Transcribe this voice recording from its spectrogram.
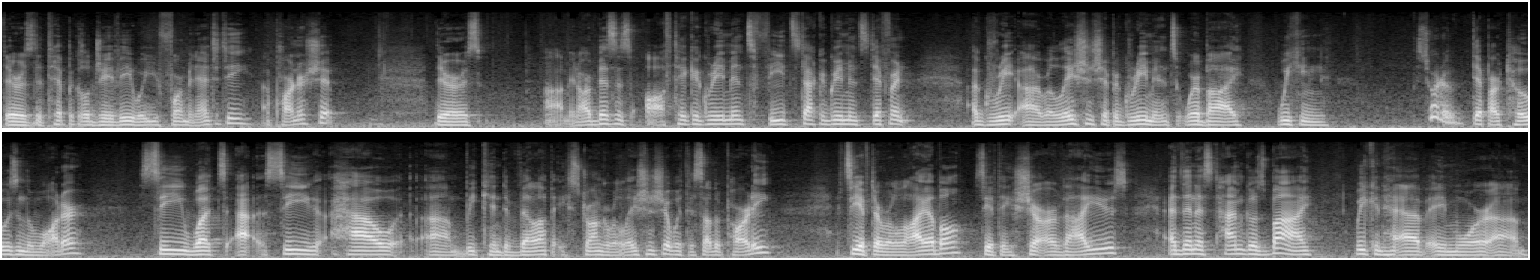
there is the typical JV where you form an entity, a partnership. There's um, in our business offtake agreements, feedstock agreements, different agree, uh, relationship agreements whereby we can sort of dip our toes in the water see what's see how um, we can develop a stronger relationship with this other party, see if they're reliable, see if they share our values, and then as time goes by, we can have a more um,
